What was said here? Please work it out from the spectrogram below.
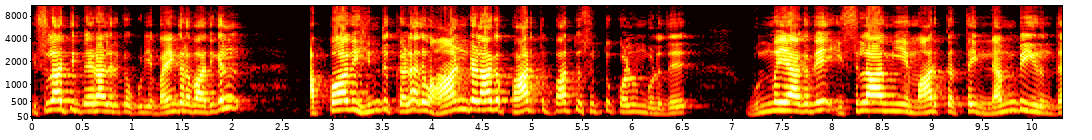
இஸ்லாத்தின் பெயரால் இருக்கக்கூடிய பயங்கரவாதிகள் அப்பாவி இந்துக்களை அதுவும் ஆண்களாக பார்த்து பார்த்து சுட்டு கொள்ளும் பொழுது உண்மையாகவே இஸ்லாமிய மார்க்கத்தை நம்பி இருந்த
